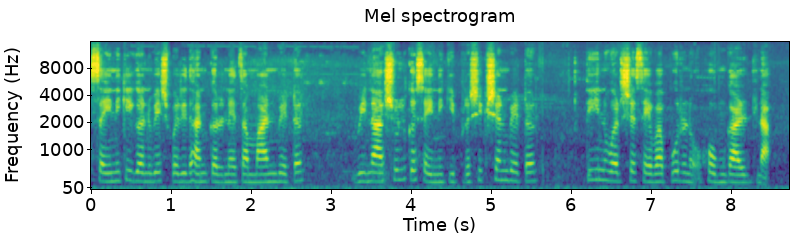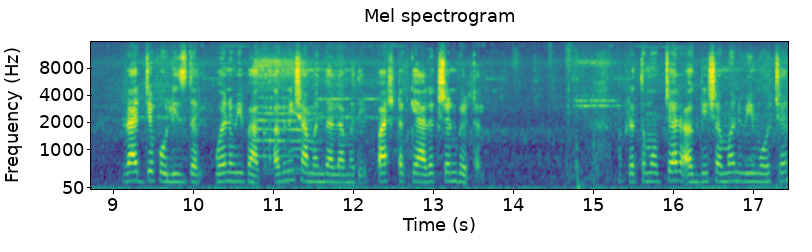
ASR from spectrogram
सैनिकी गणवेश परिधान करण्याचा मान भेटल. विनाशुल्क सैनिकी प्रशिक्षण भेटल. तीन वर्ष सेवा पूर्ण होमगार्डना. राज्य पोलीस दल वन विभाग अग्निशमन दलामध्ये पाच टक्के आरक्षण भेटल. प्रथमोपचार अग्निशमन विमोचन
